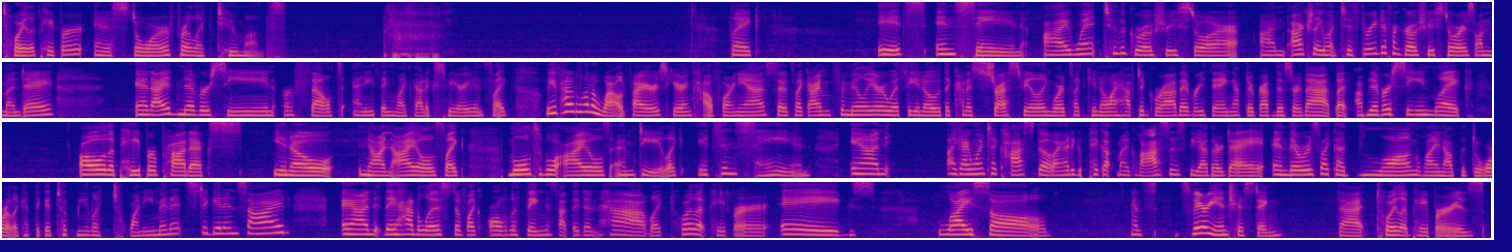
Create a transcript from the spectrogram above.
toilet paper in a store for like two months. like, it's insane. I went to the grocery store on actually I went to three different grocery stores on Monday and I had never seen or felt anything like that experience. Like we've had a lot of wildfires here in California, so it's like I'm familiar with you know the kind of stress feeling where it's like you know I have to grab everything, I have to grab this or that, but I've never seen like all the paper products, you know, non aisles, like multiple aisles empty. Like it's insane. And like I went to Costco. I had to pick up my glasses the other day and there was like a long line out the door. Like I think it took me like 20 minutes to get inside. And they had a list of like all the things that they didn't have, like toilet paper, eggs, Lysol. It's it's very interesting that toilet paper is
